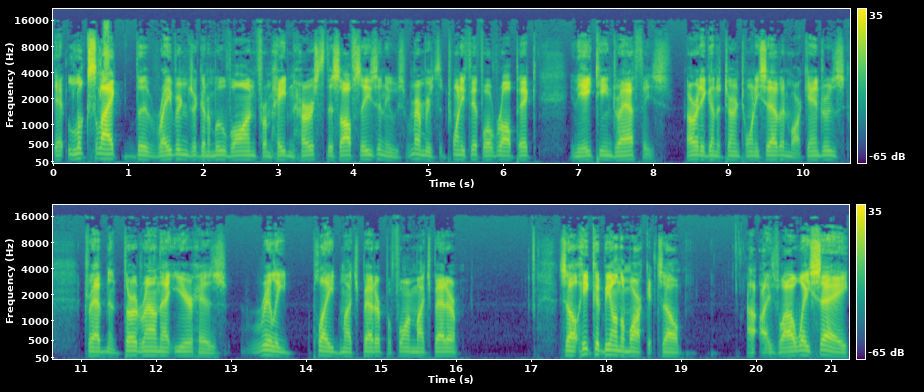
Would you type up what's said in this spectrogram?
it looks like the Ravens are going to move on from Hayden Hurst this offseason. Was remember he's the 25th overall pick in the 18 draft. He's already going to turn 27. Mark Andrews, drafted in the third round that year, has really played much better, performed much better. So he could be on the market. So, as I always say,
